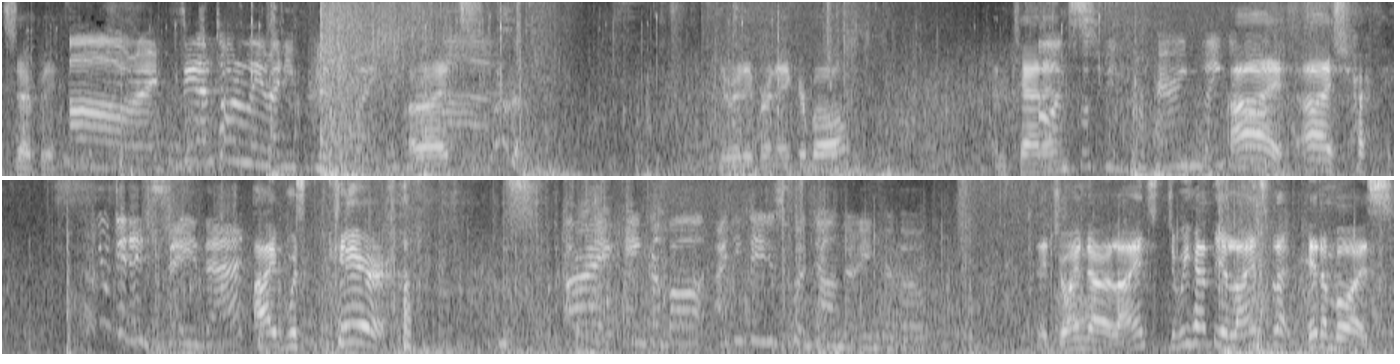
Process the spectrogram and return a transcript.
Sharpie. Alright. See, I'm totally ready for this fight. All right. fun. Get ready for an anchor ball. And Oh, I'm supposed to be preparing the anchor aye, aye, Sharpie. You didn't say that! I was clear. Alright, anchor ball. I think they just put down their anchor though. they joined our alliance. Do we have the alliance flag? Hit 'em, boys.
